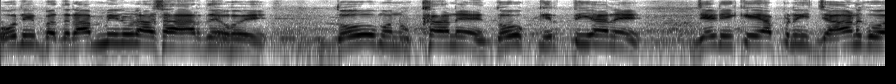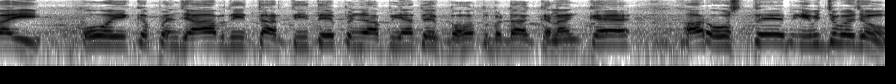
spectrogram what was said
ਉਹਦੀ ਬਦਨਾਮੀ ਨੂੰ ਨਾ ਸਹਾਰਦੇ ਹੋਏ। ਦੋ ਮਨੁੱਖਾਂ ਨੇ, ਦੋ ਕਿਰਤੀਆਂ ਨੇ, ਜਿਹੜੀ ਕਿ ਆਪਣੀ ਜਾਨ ਗਵਾਈ। ਉਹ ਇੱਕ ਪੰਜਾਬ ਦੀ ਧਰਤੀ ਤੇ ਪੰਜਾਬੀਆਂ ਤੇ ਬਹੁਤ ਵੱਡਾ ਕਲੰਕ ਹੈ ਔਰ ਉਸ ਤੇ ਇਵਜ ਵਜੋਂ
